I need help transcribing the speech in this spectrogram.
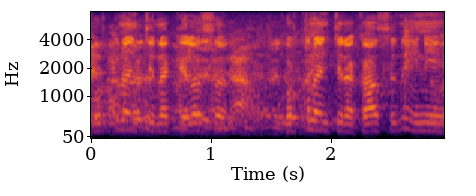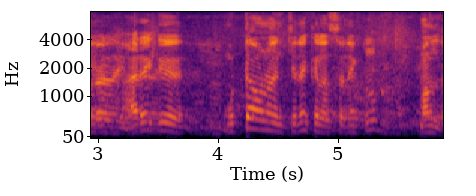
ಕೊರ್ತನಂಚಿನ ಕೆಲಸ ಕೊರ್ತನಂಚಿನ ಕಾಸನ್ನು ಇನಿ ಅರೆಗೆ ಮುಟ್ಟವನಂಚಿನ ಕೆಲಸ ಮಲ್ದ.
